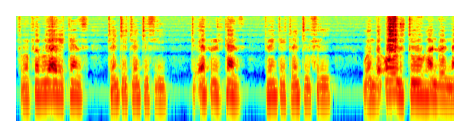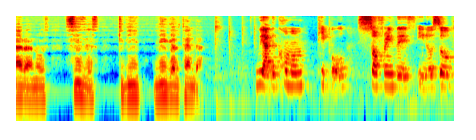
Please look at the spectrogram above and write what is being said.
from February 10th 2023 to April 10th, 2023, when the old 200 naira notes ceases to be legal tender. We are the common people suffering this, you know. So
